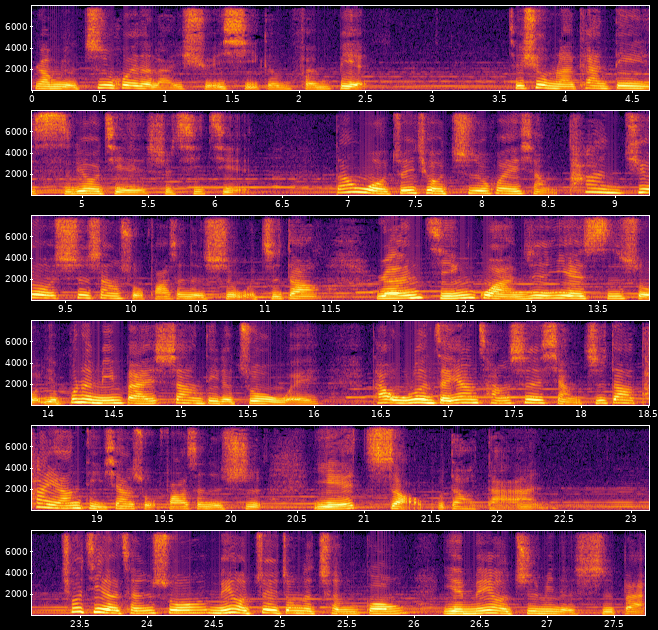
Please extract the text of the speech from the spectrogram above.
让我们有智慧的来学习跟分辨。继续，我们来看第十六节、十七节。当我追求智慧，想探究世上所发生的事，我知道人尽管日夜思索，也不能明白上帝的作为。他无论怎样尝试想知道太阳底下所发生的事，也找不到答案。丘吉尔曾说：“没有最终的成功，也没有致命的失败，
